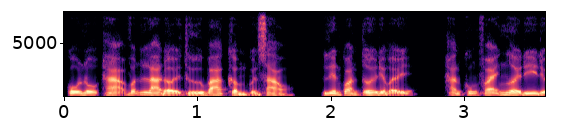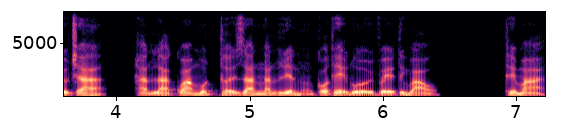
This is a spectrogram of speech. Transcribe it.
Cô nộ hạ vẫn là đời thứ ba cầm quyền sao, liên quan tới điểm ấy, hắn cũng phái người đi điều tra, hẳn là qua một thời gian ngắn liền có thể đổi về tình báo. Thế mà,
